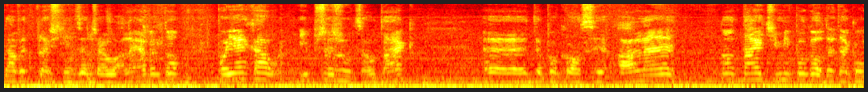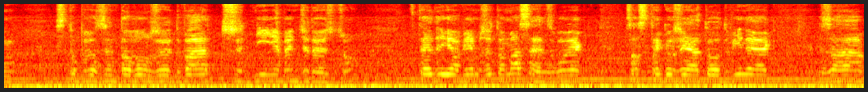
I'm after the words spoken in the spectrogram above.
Nawet pleśnieć zaczęło, ale ja bym to pojechał i przerzucał, tak? Eee, te pokosy, ale no dajcie mi pogodę taką stuprocentową, że 2-3 dni nie będzie deszczu. Wtedy ja wiem, że to ma sens, bo jak co z tego, że ja to odwinę, jak za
